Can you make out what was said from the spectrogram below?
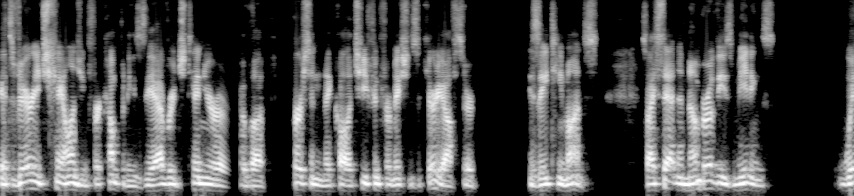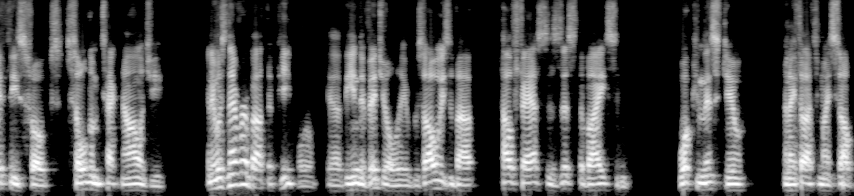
it's very challenging for companies. The average tenure of a person they call a chief information security officer is 18 months. So I sat in a number of these meetings with these folks, sold them technology, and it was never about the people, uh, the individual. It was always about how fast is this device and what can this do? And I thought to myself,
